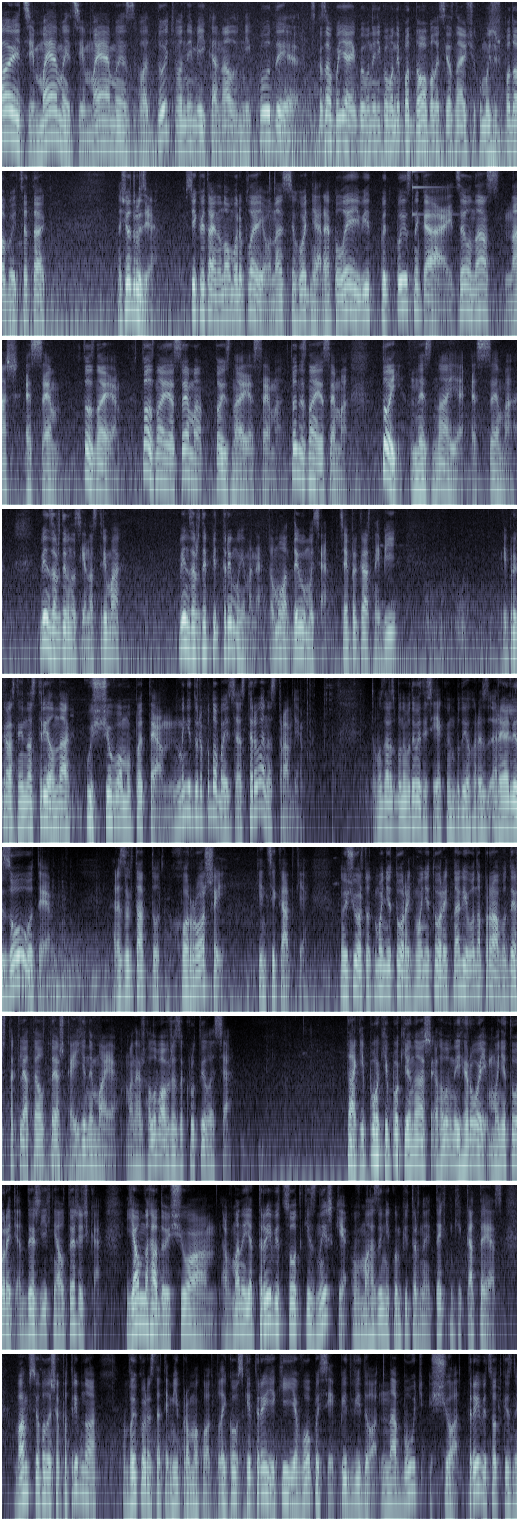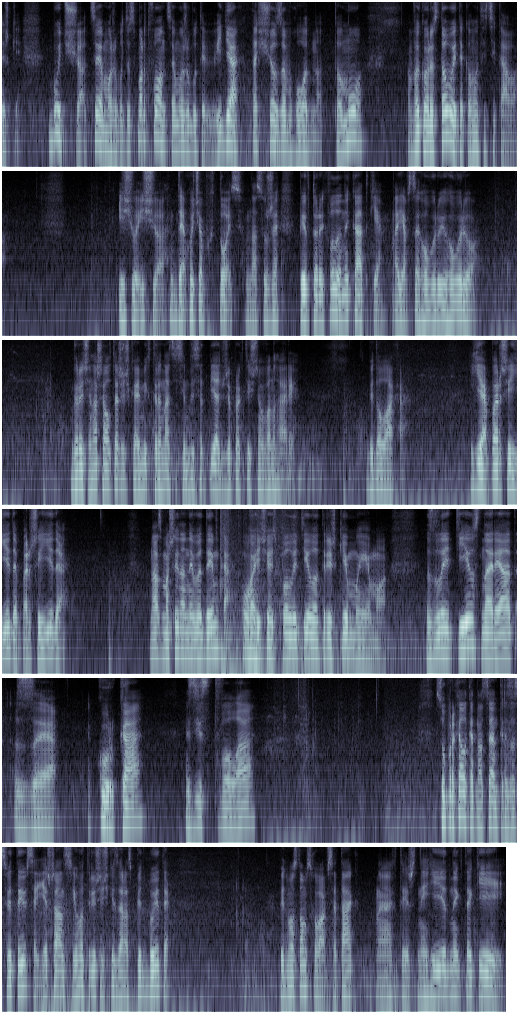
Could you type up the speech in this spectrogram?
Ой, ці меми, ці меми, зведуть вони мій канал нікуди. Сказав би я, якби вони нікому не подобались, я знаю, що комусь ж подобається так. Ну що, друзі, всіх вітаю на новому реплеї. У нас сьогодні реплей від підписника, і це у нас наш СМ. Хто знає? Хто знає СМа, той знає СМа. Хто не знає СМа, той не знає СМа. Він завжди в нас є на стрімах. Він завжди підтримує мене, тому дивимося цей прекрасний бій. І прекрасний настріл на кущовому ПТ. Мені дуже подобається СТРВ насправді. Тому зараз будемо дивитися, як він буде його ре реалізовувати. Результат тут хороший в кінці катки. Ну що ж, тут моніторить, моніторить наліво направо, де ж та клята ЛТшка, її немає. Мене ж голова вже закрутилася. Так, і поки, поки наш головний герой моніторить, де ж їхня алтешечка, я вам нагадую, що в мене є 3% знижки в магазині комп'ютерної техніки КТС. Вам всього лише потрібно використати мій промокод Плейковський 3, який є в описі під відео. На будь-що 3% знижки. Будь-що, це може бути смартфон, це може бути відяг та що завгодно. Тому використовуйте, кому це цікаво. І що, і що? Де хоча б хтось? У нас уже півтори хвилини катки, а я все говорю і говорю. До речі, наша алтешечка міг 1375 вже практично в ангарі. Бідолаха. Є, перший їде, перший їде. У нас машина невидимка. Ой, щось полетіло трішки мимо. Злетів снаряд з курка, зі ствола. Супер Хелкет на центрі засвітився, є шанс його трішечки зараз підбити. Під мостом сховався, так? Ах ти ж, негідник такий.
